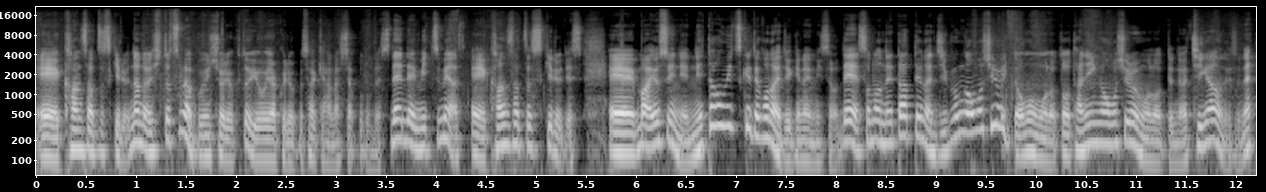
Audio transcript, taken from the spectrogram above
えー、観察スキル。なので、1つ目は文章力と要約力、さっき話したことですね。で、3つ目は、えー、観察スキルです。えー、まあ、要するにね、ネタを見つけてこないといけないんですよ。で、そのネタっていうのは自分が面白いと思うものと他人が面白いものっていうのは違うんですよね。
